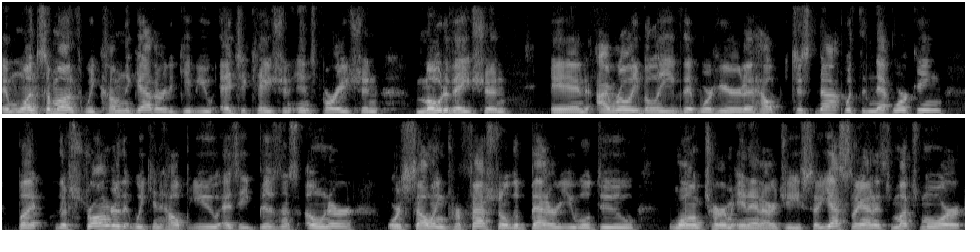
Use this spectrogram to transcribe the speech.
And once a month, we come together to give you education, inspiration, motivation. And I really believe that we're here to help, just not with the networking, but the stronger that we can help you as a business owner or selling professional, the better you will do long term in NRG. So, yes, Leon, it's much more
